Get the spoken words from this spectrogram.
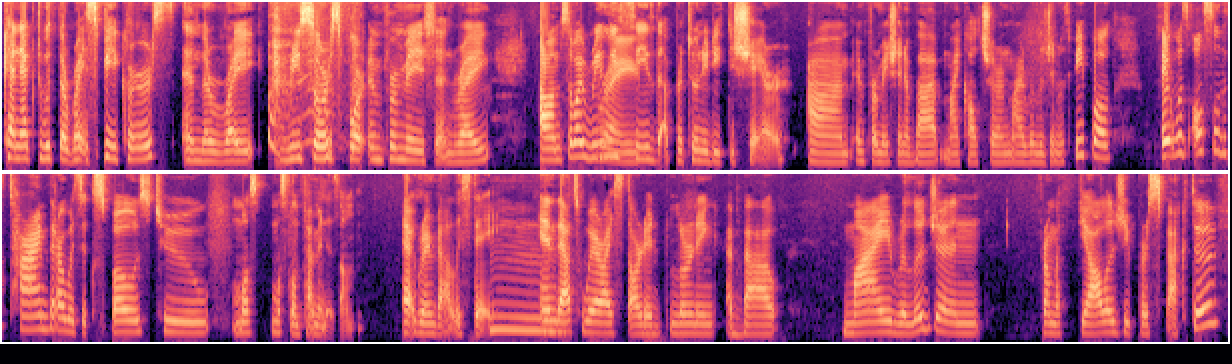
connect with the right speakers and the right resource for information, right? Um, so I really right. seized the opportunity to share um, information about my culture and my religion with people. It was also the time that I was exposed to mus- Muslim feminism at Grand Valley State. Mm. And that's where I started learning about my religion from a theology perspective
